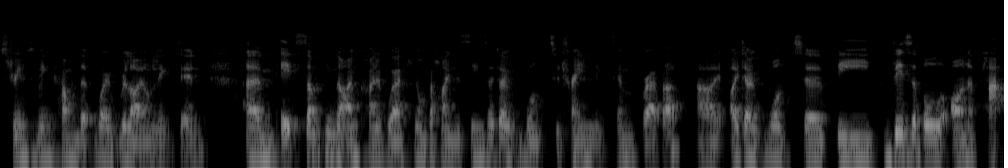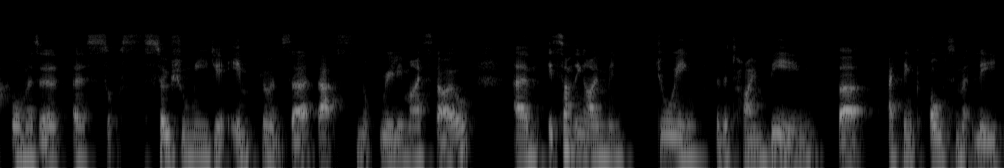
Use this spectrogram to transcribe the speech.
streams of income that won't rely on LinkedIn. Um, it's something that I'm kind of working on behind the scenes. I don't want to train LinkedIn forever. Uh, I don't want to be visible on a platform as a, a, sort of social media influencer. That's not really my style. Um, it's something I'm enjoying for the time being, but I think ultimately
